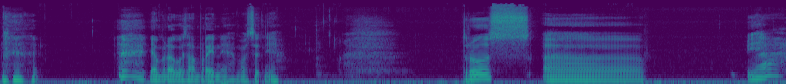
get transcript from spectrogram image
Yang pernah gue samperin ya maksudnya. Terus uh, ya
